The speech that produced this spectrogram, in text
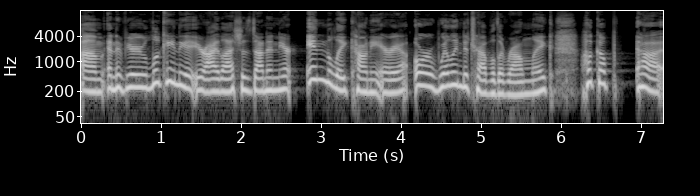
Um, and if you're looking to get your eyelashes done and you're in the Lake County area or willing to travel the Round Lake, hook up uh,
